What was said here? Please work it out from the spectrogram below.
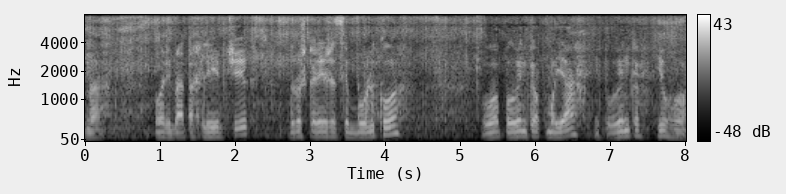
Да. О, ребята, хлібчик. Дружка ріже цибульку. О, половинка моя і половинка його.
